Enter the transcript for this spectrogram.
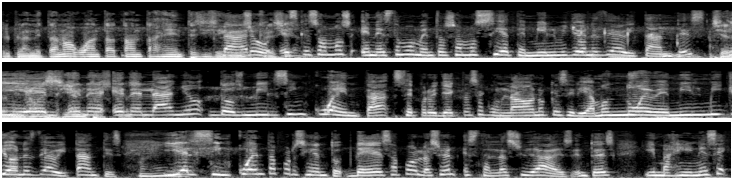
el planeta no aguanta tanta gente si seguimos Claro, creciendo. es que somos, en este momento somos 7 mil millones de habitantes y en, 7.900 en, el- en casi. el año 2050 se proyecta según la ONU que seríamos 9 mil millones de habitantes y el 50% de esa población está en las ciudades. Entonces, imagínense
